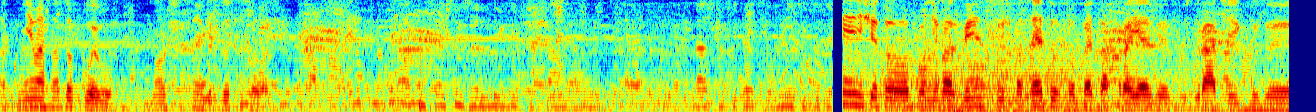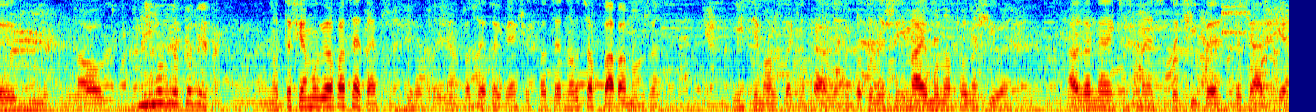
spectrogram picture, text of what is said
A nie masz na to wpływu. Możesz się najpierw dostosować. w takim sensie, że ludzie przestaną Zmieni się to, ponieważ większość facetów to beta frajerzy, frustraci, którzy no Nie mówię o kobietach. No też ja mówię o facetach przed chwilą, powiedziałem facetach. Większość facetów, no co baba może? Nic nie może tak naprawdę, bo to mężczyźni mają monopol na siłę. A że większość mężczyzn to cipy speciarskie,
